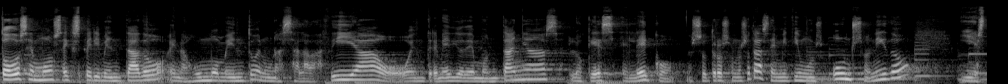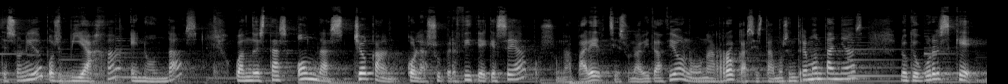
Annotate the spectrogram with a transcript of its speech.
Todos hemos experimentado en algún momento en una sala vacía o entre medio de montañas lo que es el eco. Nosotros o nosotras emitimos un sonido y este sonido pues viaja en ondas. Cuando estas ondas chocan con la superficie que sea, pues una pared si es una habitación o una roca si estamos entre montañas, lo que ocurre es que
